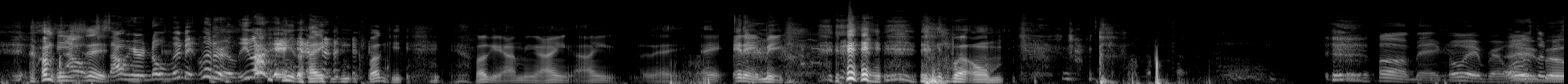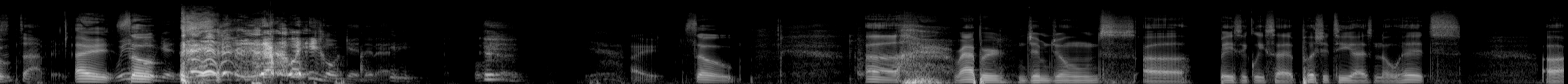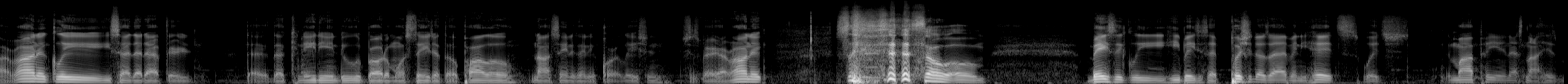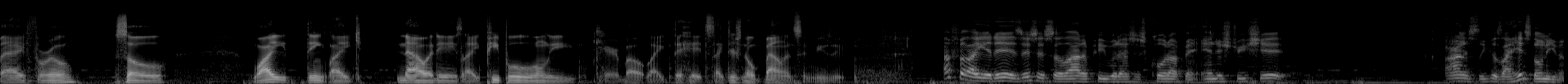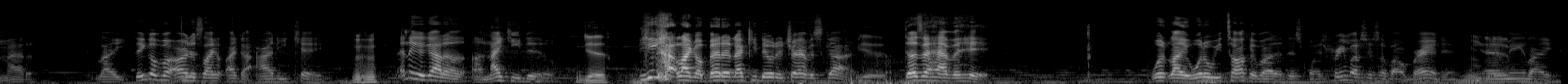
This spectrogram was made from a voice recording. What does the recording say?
I mean, Out, shit. just out here, no limit, literally. Like, like fuck it, fuck it. I mean, I ain't, I ain't. Hey, hey, it ain't me. but um, oh man, go ahead, bro. What Hey, was the bro. music topic? all right. We ain't So gonna get to that. we ain't gonna get to that. All right. So, uh, rapper Jim Jones, uh, basically said Pusha T has no hits. Uh, ironically, he said that after the, the Canadian dude brought him on stage at the Apollo. Not saying there's any correlation. It's just very ironic. So, so um, basically, he basically said Pusha doesn't have any hits, which, in my opinion, that's not his bag for real. So, why do you think like nowadays like people only care about like the hits? Like, there's no balance in music. I feel like it is. There's just a lot of people that's just caught up in industry shit. Honestly, because like hits don't even matter. Like think of an artist like like an IDK. Mhm. That nigga got a, a Nike deal. Yeah, He got like a better Nike deal than Travis Scott. yeah, Doesn't have a hit. What like what are we talking about at this point? It's pretty much just about branding. You know what I mean? Like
